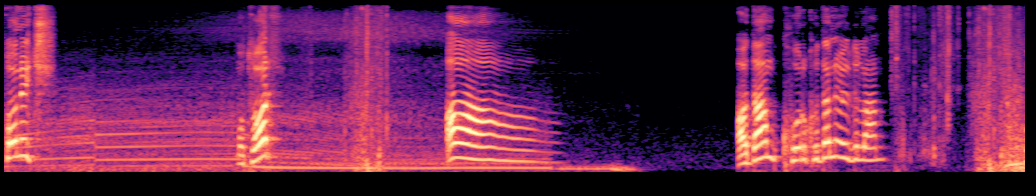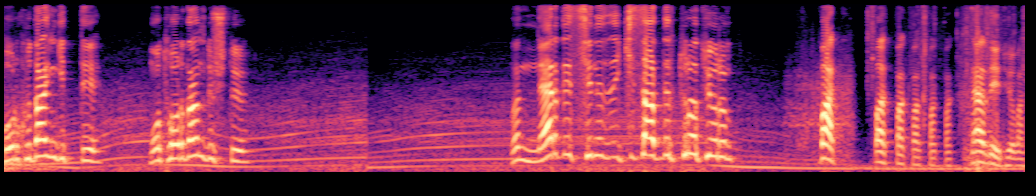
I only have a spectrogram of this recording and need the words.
Son 3. Motor. Aa. Adam korkudan öldü lan. Korkudan gitti. Motordan düştü. Lan neredesiniz? 2 saattir tur atıyorum. Bak. Bak bak bak bak bak. Nerede yatıyor bak.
